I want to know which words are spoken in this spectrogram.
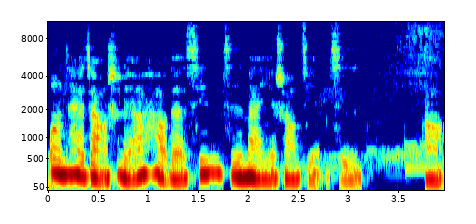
瓮菜长势良好的新枝蔓叶上剪枝。啊，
